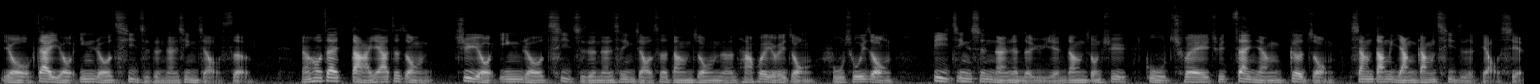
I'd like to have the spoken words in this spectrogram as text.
有带有阴柔气质的男性角色。然后在打压这种具有阴柔气质的男性角色当中呢，他会有一种浮出一种毕竟是男人的语言当中去鼓吹、去赞扬各种相当阳刚气质的表现。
